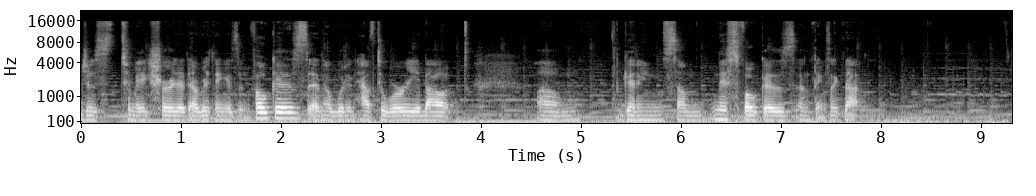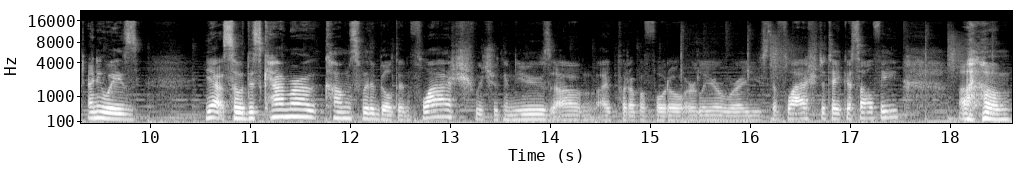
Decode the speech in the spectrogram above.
just to make sure that everything is in focus and I wouldn't have to worry about um, getting some misfocus and things like that. Anyways, yeah, so this camera comes with a built-in flash, which you can use. Um, I put up a photo earlier where I used the flash to take a selfie. Um,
